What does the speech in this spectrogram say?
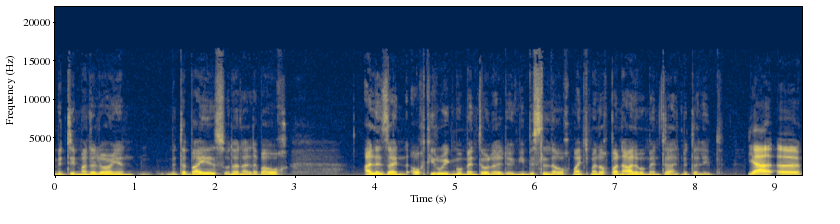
mit dem Mandalorian mit dabei ist und dann halt aber auch alle sein, auch die ruhigen Momente und halt irgendwie ein bisschen auch manchmal auch banale Momente halt miterlebt. Ja, äh,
